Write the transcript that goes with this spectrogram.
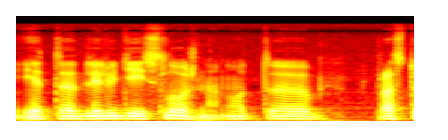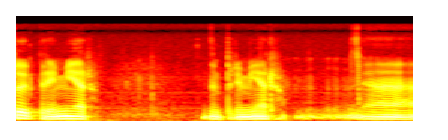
И это для людей сложно. Вот э, простой пример, например, э,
